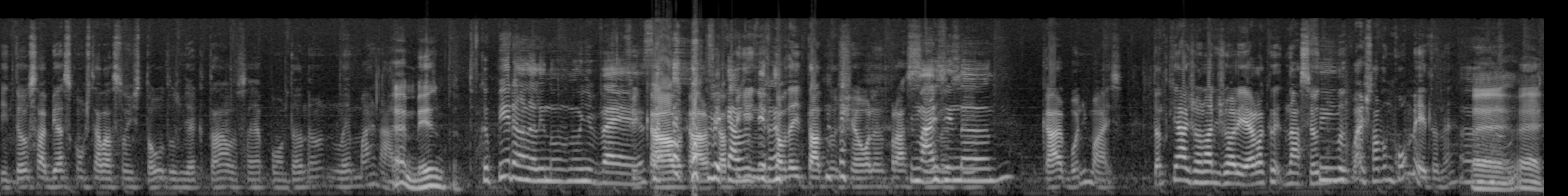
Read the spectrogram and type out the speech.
então eu sabia as constelações todas, onde é que tava, eu saía apontando, eu não lembro mais nada. É mesmo, cara. Tu fica pirando ali no, no universo. Ficava, cara, ficava, ficava pequenininho, pirando. ficava deitado no chão, olhando pra cima. Imaginando. Assim. Cara, bom demais. Tanto que a jornada de Joriel nasceu do, a história de um cometa, né? É, é.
